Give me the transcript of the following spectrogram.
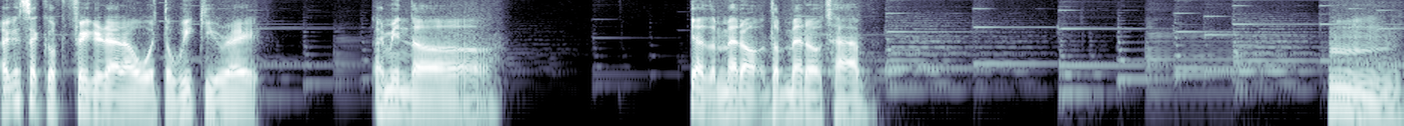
I guess I could figure that out with the wiki, right? I mean the... Yeah, the meta, the meta tab. Hmm.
